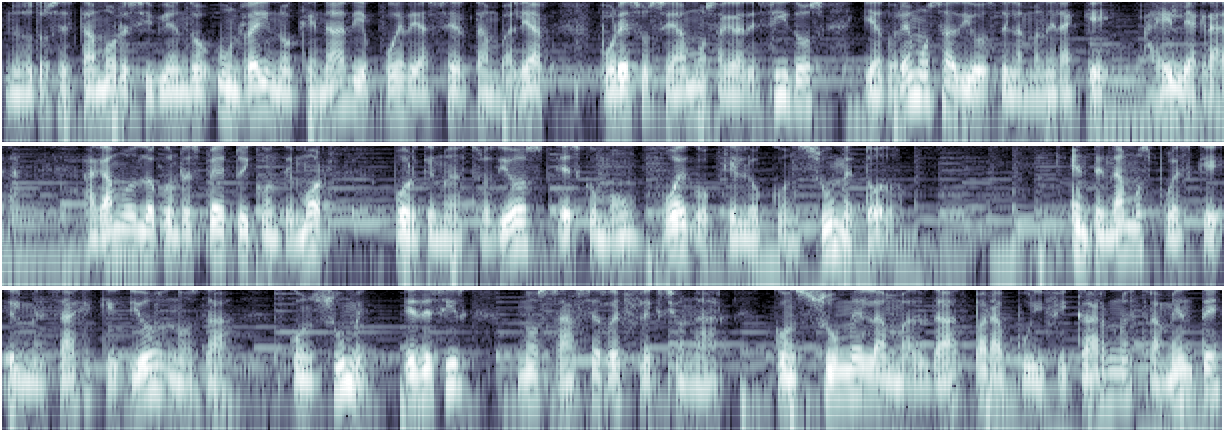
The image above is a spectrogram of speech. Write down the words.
Nosotros estamos recibiendo un reino que nadie puede hacer tambalear. Por eso seamos agradecidos y adoremos a Dios de la manera que a Él le agrada. Hagámoslo con respeto y con temor porque nuestro Dios es como un fuego que lo consume todo. Entendamos pues que el mensaje que Dios nos da consume, es decir, nos hace reflexionar, consume la maldad para purificar nuestra mente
